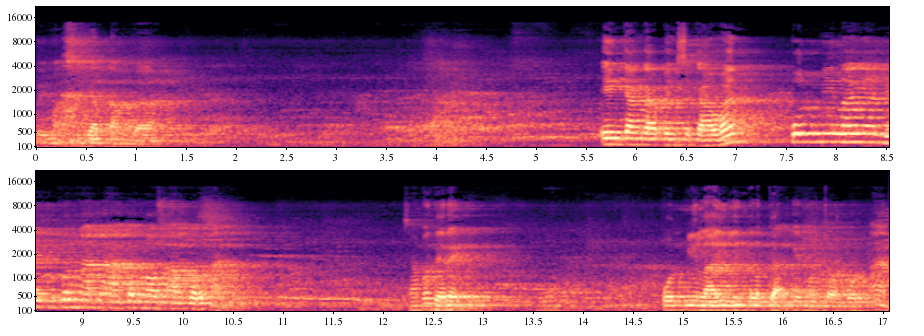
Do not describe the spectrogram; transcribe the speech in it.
Maksiat tambah. Ingkang kaping sekawan pun milaya anggenipun ngata-akan maos Al-Qur'an. Sampun dereng pun milai ning legake maca Quran.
